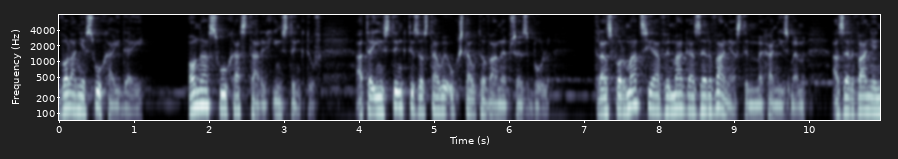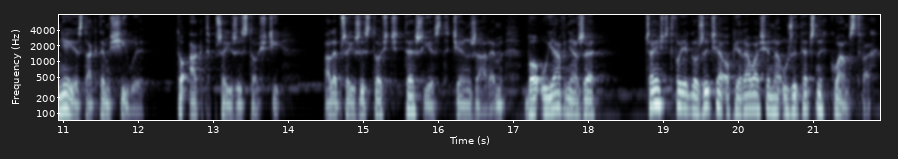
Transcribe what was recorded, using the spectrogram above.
Wola nie słucha idei. Ona słucha starych instynktów, a te instynkty zostały ukształtowane przez ból. Transformacja wymaga zerwania z tym mechanizmem, a zerwanie nie jest aktem siły, to akt przejrzystości. Ale przejrzystość też jest ciężarem, bo ujawnia, że część Twojego życia opierała się na użytecznych kłamstwach.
